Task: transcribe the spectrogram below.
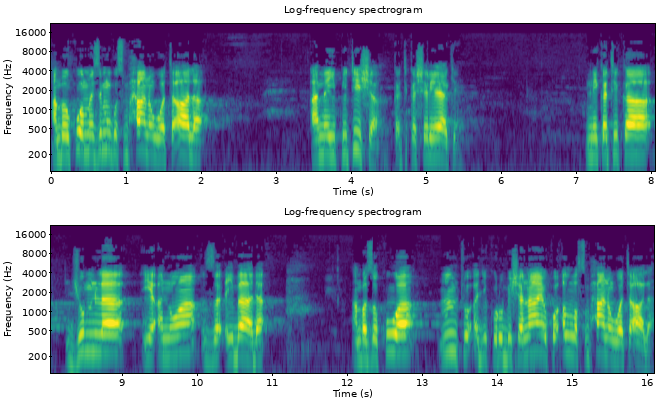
ambayo kuwa Mwenyezi Mungu Subhanahu wa Ta'ala ameipitisha katika sheria yake ni katika jumla ya anwa za ibada ambazo kuwa mtu ajikurubisha nayo kwa Allah Subhanahu wa Ta'ala.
